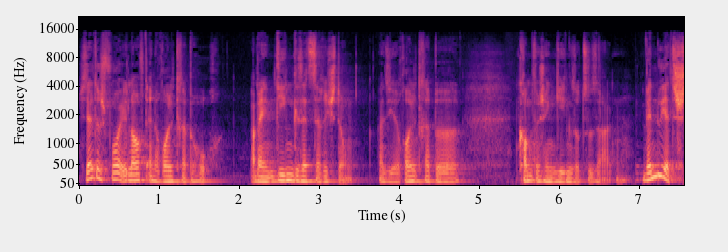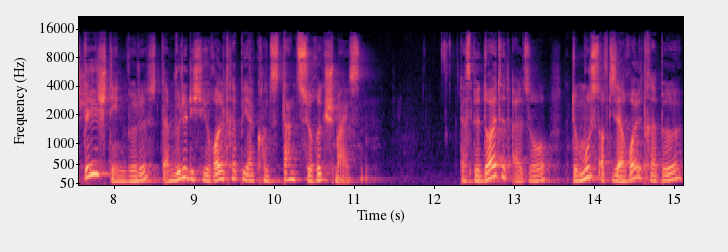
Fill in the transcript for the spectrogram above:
Stellt euch vor, ihr lauft eine Rolltreppe hoch, aber in entgegengesetzter Richtung. Also die Rolltreppe kommt euch entgegen sozusagen. Wenn du jetzt stillstehen würdest, dann würde dich die Rolltreppe ja konstant zurückschmeißen. Das bedeutet also, du musst auf dieser Rolltreppe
